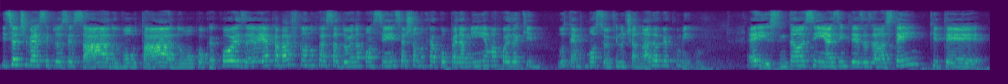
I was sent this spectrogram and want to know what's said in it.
e se eu tivesse processado, voltado ou qualquer coisa, eu ia acabar ficando com essa dor na consciência, achando que a culpa era minha, uma coisa que o tempo mostrou que não tinha nada a ver comigo. É isso, então assim, as empresas elas têm que ter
